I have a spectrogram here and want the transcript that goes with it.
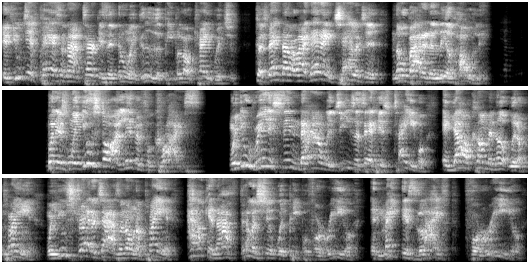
If you just passing out turkeys and doing good, people okay with you. Because that don't like that ain't challenging nobody to live holy. But it's when you start living for Christ, when you really sitting down with Jesus at his table and y'all coming up with a plan, when you strategizing on a plan, how can I fellowship with people for real and make this life for real?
